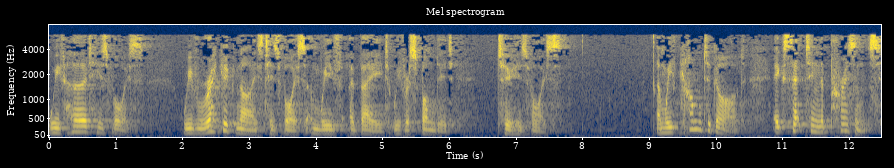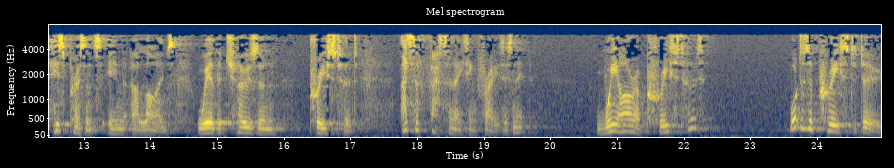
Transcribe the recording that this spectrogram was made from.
We've heard His voice. We've recognized His voice and we've obeyed. We've responded to His voice. And we've come to God accepting the presence, His presence in our lives. We're the chosen priesthood. That's a fascinating phrase, isn't it? We are a priesthood? What does a priest do?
